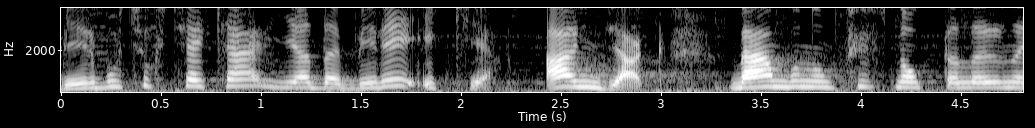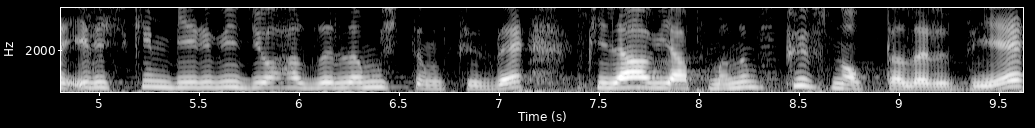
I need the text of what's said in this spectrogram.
bir buçuk çeker ya da bire iki. Ancak ben bunun püf noktalarına ilişkin bir video hazırlamıştım size. Pilav yapmanın püf noktaları diye.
